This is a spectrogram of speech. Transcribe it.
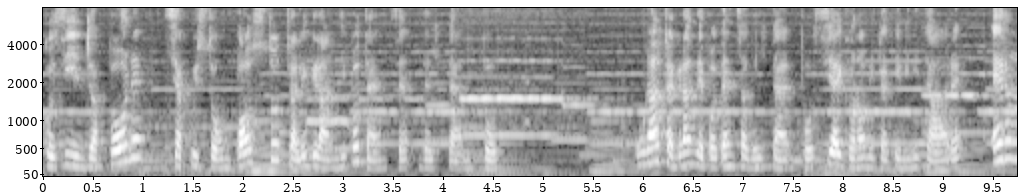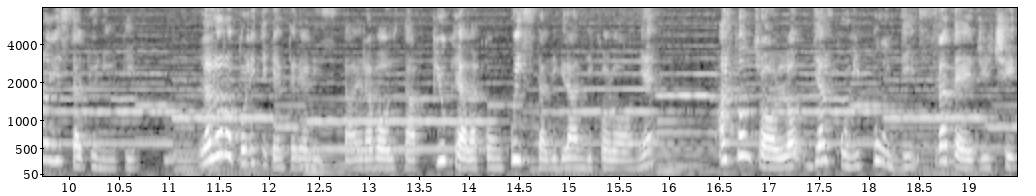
Così il Giappone si acquistò un posto tra le grandi potenze del tempo. Un'altra grande potenza del tempo, sia economica che militare, erano gli Stati Uniti. La loro politica imperialista era volta più che alla conquista di grandi colonie al controllo di alcuni punti strategici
